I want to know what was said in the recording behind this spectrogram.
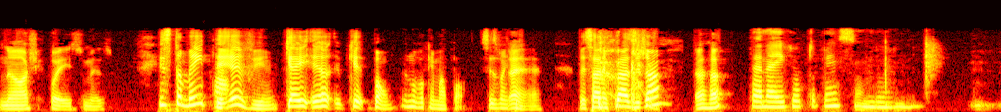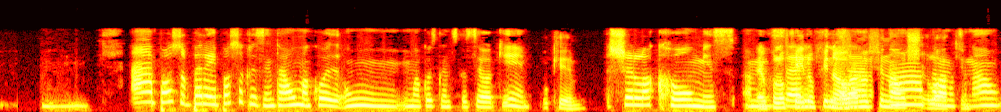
Não, acho que foi isso mesmo. Isso também Tá. teve, que aí, é, que, bom, eu não vou queimar pau. Vocês vão entender. É. Pensaram em frase já? Aham. Pera aí que eu tô pensando. Ah, posso, pera aí, posso acrescentar uma coisa, um- uma coisa que a gente esqueceu aqui? O quê? Sherlock Holmes. a Eu coloquei no final. Lá no final, ah, tá lá no Sherlock. final?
